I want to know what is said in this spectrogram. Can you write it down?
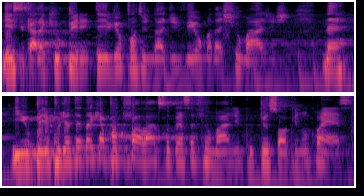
Esse cara aqui, o Pere, teve a oportunidade de ver uma das filmagens, né? E o Pere podia até daqui a pouco falar sobre essa filmagem para o pessoal que não conhece.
